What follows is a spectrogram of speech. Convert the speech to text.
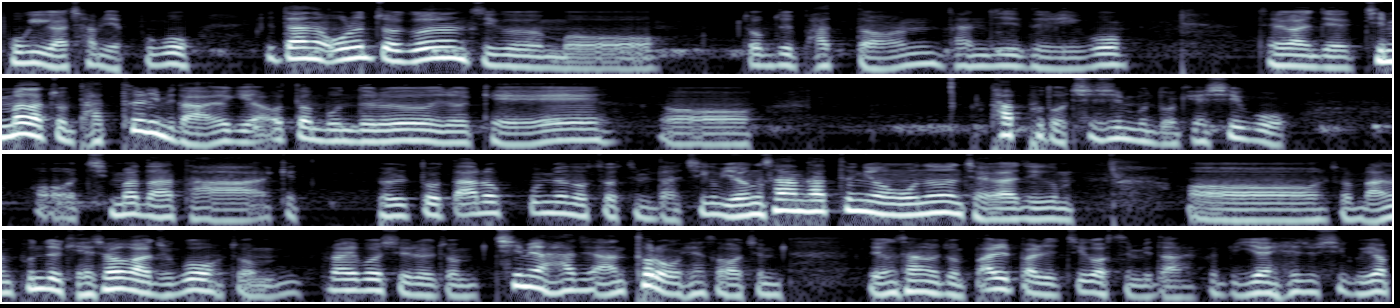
보기가 참 예쁘고 일단은 오른쪽은 지금 뭐 좀 전에 봤던 단지들이고 제가 이제 집마다 좀 다 틀립니다. 여기 어떤 분들은 이렇게 어 타프도 치신 분도 계시고 어 집마다 다 이렇게 별도 따로 꾸며 놓았습니다. 지금 영상 같은 경우는 제가 지금 어, 좀 많은 분들 계셔가지고 좀 프라이버시를 좀 침해하지 않도록 해서 지금 영상을 좀 빨리빨리 찍었습니다. 이해해 주시고요.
